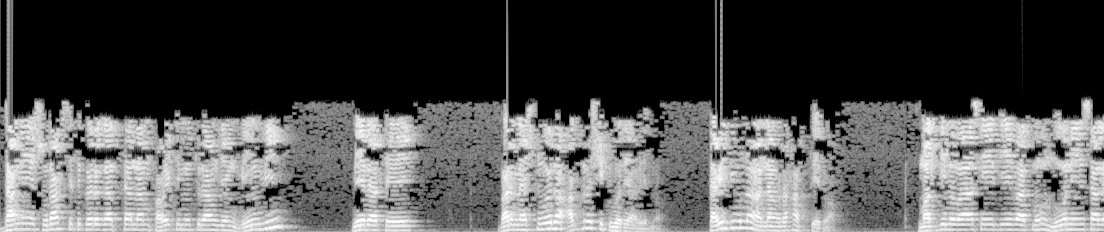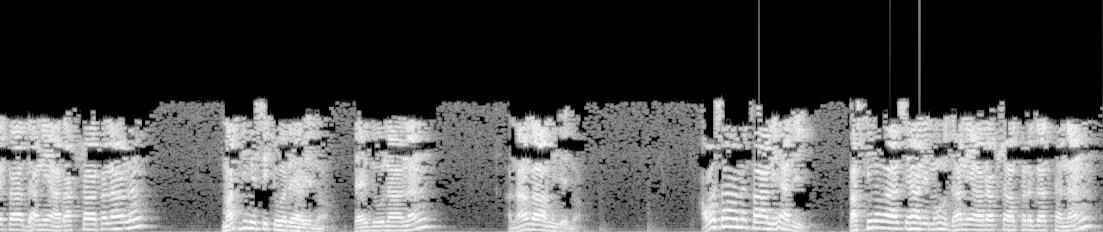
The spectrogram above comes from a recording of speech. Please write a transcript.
ධනෙ සුරක්ෂිත කරගත්තා නම් පවිත්‍ර මිතුරන්ගෙන් වෙන්වි මේ රටේ බර්ණස් නුවර අග්‍ර සිටුවරයා වෙනවා. පැවිදි වුණා නම් රහත් වෙනවා. මධ්‍යම වාසයේදීවත් මොහු නුවණින් සලකා ධනෙ ආරක්ෂා කළා නම් මධ්‍යම සිටුවරයා වෙනවා. පැවිදි වුණා නම් අනාගාමි වෙනවා. අවසාන කාලේ හරි පස්චිම වාසයේ හරි මොහු ධනෙ ආරක්ෂා කරගත්තා නම්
